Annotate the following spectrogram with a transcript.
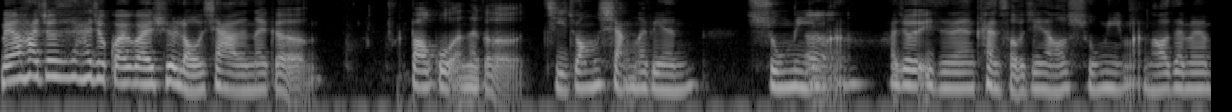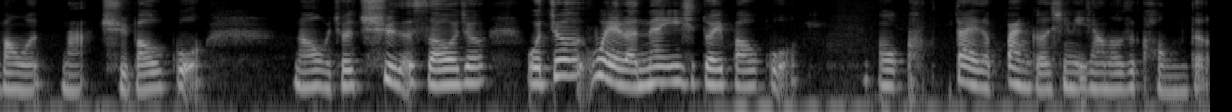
没有，他就是他就乖乖去楼下的那个包裹的那个集装箱那边输密码，嗯、他就一直在那边看手机，然后输密码，然后在那边帮我拿取包裹，然后我就去的时候就我就为了那一堆包裹，我带了半个行李箱都是空的，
